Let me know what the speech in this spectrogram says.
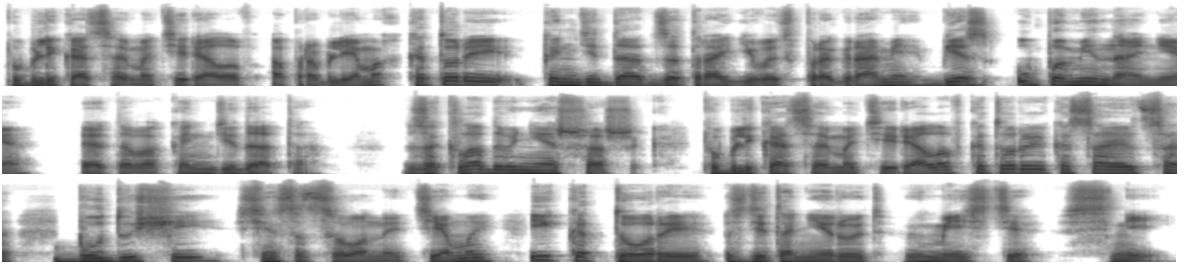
публикация материалов о проблемах, которые кандидат затрагивает в программе без упоминания этого кандидата. Закладывание шашек. Публикация материалов, которые касаются будущей сенсационной темы и которые сдетонируют вместе с ней.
